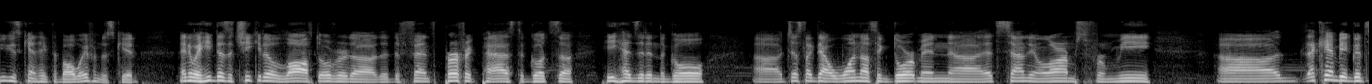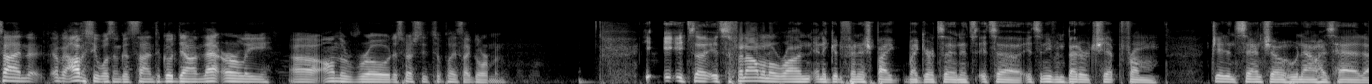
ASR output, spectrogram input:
you just can't take the ball away from this kid. Anyway, he does a cheeky little loft over the the defense, perfect pass to Götze. He heads it in the goal, uh, just like that one nothing Dortmund. Uh, it's sounding alarms for me. Uh, that can't be a good sign. I mean, obviously, it wasn't a good sign to go down that early uh, on the road, especially to a place like Dortmund. It- it's a it's a phenomenal run and a good finish by by Goetze, and it's it's a it's an even better chip from Jadon Sancho, who now has had uh,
